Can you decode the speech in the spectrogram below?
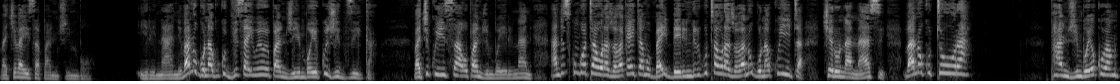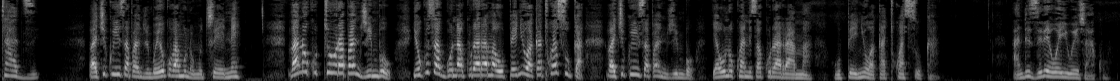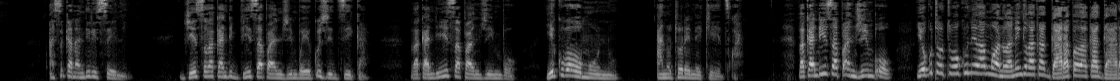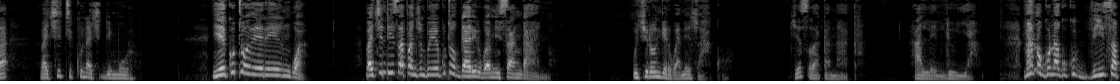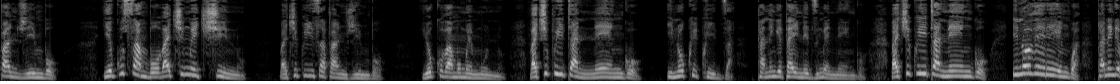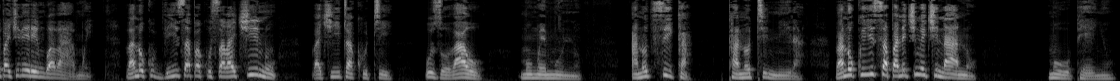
vachivaisa panzvimbo iri nani. Vanogona kukubvisa iwewe panzvimbo yekuzvidzika vachikuisawo panzvimbo iri nani. Handisi kungotaura zvavakaita mubhaibheri ndiri kutaura zvavanogona kuita chero nanhasi. Vanokutora panzvimbo yokuva mutadzi vachikuisa panzvimbo yokuva munhu mutsvene. Vanokutora panzvimbo yokusagona kurarama upenyu hwakatwasuka vachikuisa panzvimbo yaunokwanisa kurarama upenyu hwakatwasuka. Handizivewo iwe zvako asi kana ndiri seni jesu vakandibvisa panzvimbo yekuzvidzika. Vakandiisa panzvimbo yekuvawo munhu anotoremekedzwa. Vakandiisa panzvimbo yokutotiwo kune vamwe vanhu vanenge vakagara pavakagara vachiti kuna chidimuro. Yekutoverengwa. Vachindiisa panzvimbo yekutogarirwa misangano uchirongerwa nezvako. Jesu vakanaka. Haleluya vanogona kukubvisa panzvimbo yekusambova chimwe chinhu vachikuisa panzvimbo yokuva mumwe munhu. Vachikuita nhengo inokwikwidza panenge paine dzimwe nhengo. Vachikuita nhengo inoverengwa panenge pachiverengwa vamwe. Vanokubvisa pakusava chinhu vachiita kuti uzovawo mumwe munhu. Anotsika panotinhira. Vanokuisa pane chimwe chinhano muupenyu.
